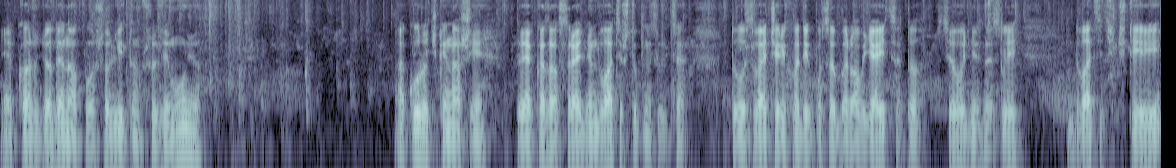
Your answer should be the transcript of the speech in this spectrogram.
Як кажуть, одинаково, що літом, що зимою. А курочки наші, то як казав, в середньому 20 штук несуться. То ось ввечері ходив, пособирав яйця, то сьогодні знесли 24,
